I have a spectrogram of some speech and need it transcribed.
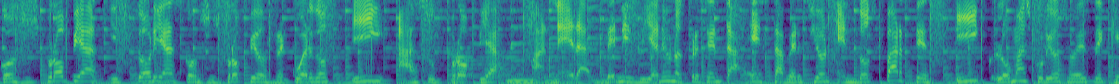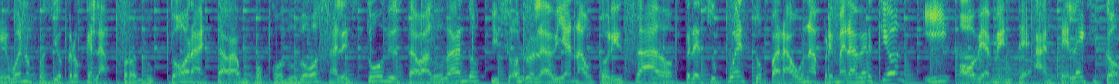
con sus propias historias, con sus propios recuerdos y a su propia manera. Denis Villeneuve nos presenta esta versión en dos partes y lo más curioso es de que bueno pues yo creo que la productora estaba un poco dudosa, el estudio estaba dudando y solo le habían autorizado presupuesto para una primera versión y obviamente ante el éxito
